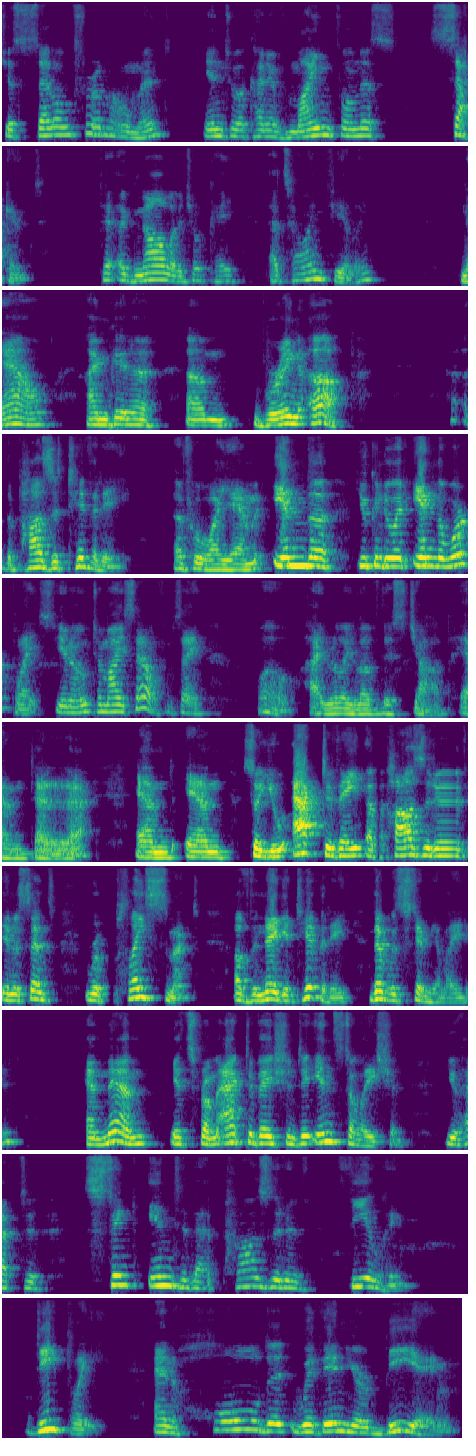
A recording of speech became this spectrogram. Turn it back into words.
just settle for a moment into a kind of mindfulness second to acknowledge, okay, that's how I'm feeling. Now I'm gonna um, bring up the positivity of who I am in the, you can do it in the workplace, you know, to myself. I'm saying, whoa, I really love this job and da, da, da. And, and so you activate a positive, in a sense, replacement of the negativity that was stimulated. And then it's from activation to installation. You have to sink into that positive feeling deeply and hold it within your being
